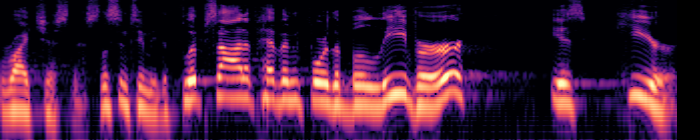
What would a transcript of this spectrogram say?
righteousness. Listen to me. The flip side of heaven for the believer is here.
